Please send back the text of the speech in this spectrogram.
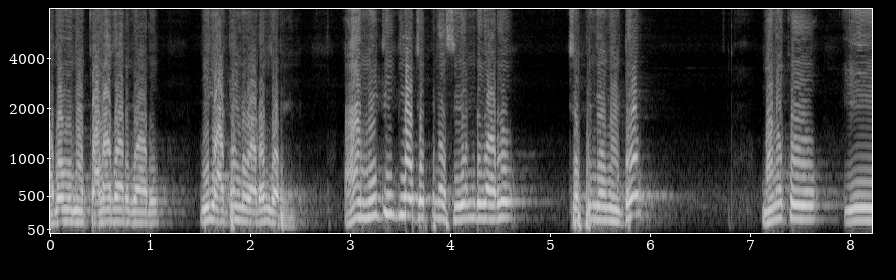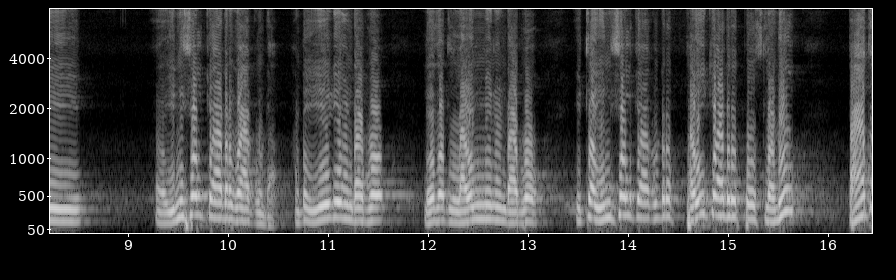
అదేవిధంగా కళాధార్ గారు వీళ్ళు అటెండ్ అవ్వడం జరిగింది. ఆ మీటింగ్లో చెప్పిన సీఎండి గారు చెప్పింది ఏంటంటే మనకు ఈ ఇనిషియల్ క్యాడర్ కాకుండా అంటే ఏడీ అండ్ అబో లేదా లైన్మెన్ అండ్ అబో ఇట్లా ఇనిషియల్ కాకుండా పై క్యాడర్ పోస్టులను పాత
